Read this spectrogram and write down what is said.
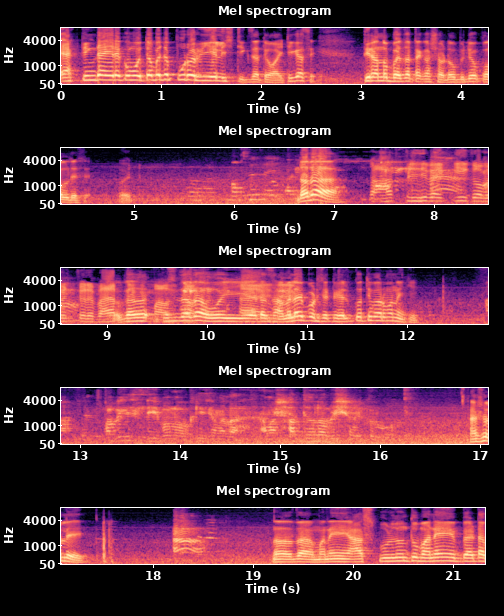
অ্যাক্টিংটা এরকম হইতে হবে যে পুরো রিয়েলিস্টিক যাতে হয় ঠিক আছে? তিরানব্বই হাজার টাকা শর্ট ও ভিডিও কল দিয়েছে দাদা? ভাই কি কমেন্ট করে ভাই দাদা ওই একটা ঝামেলায় পড়ছে একটু হেল্প করতে পারব নাকি? অবভিয়াসলি বলো কি ঝামেলা? আমার সাধ্য হলো অবশ্যই করব। আসলে? হ্যাঁ। না দাদা মানে আজ পর্যন্ত মানে একটা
